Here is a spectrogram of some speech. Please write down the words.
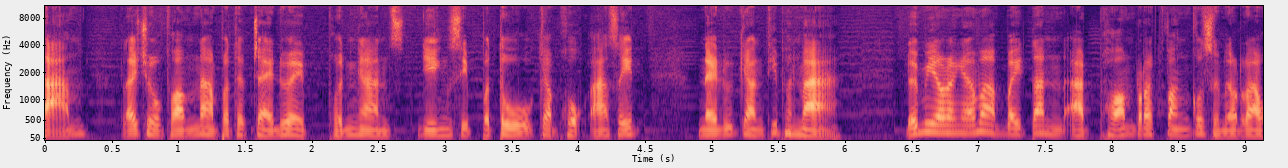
2023 และโชว์ฟอร์มน่าประทับใจด้วยผลงานยิง 10 ประตูกับ 6 อาซิสในฤดูกาลที่ผ่านมา โดยมีรายงานว่าไบรตันอาจพร้อมรับฟังข้อเสนอราว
